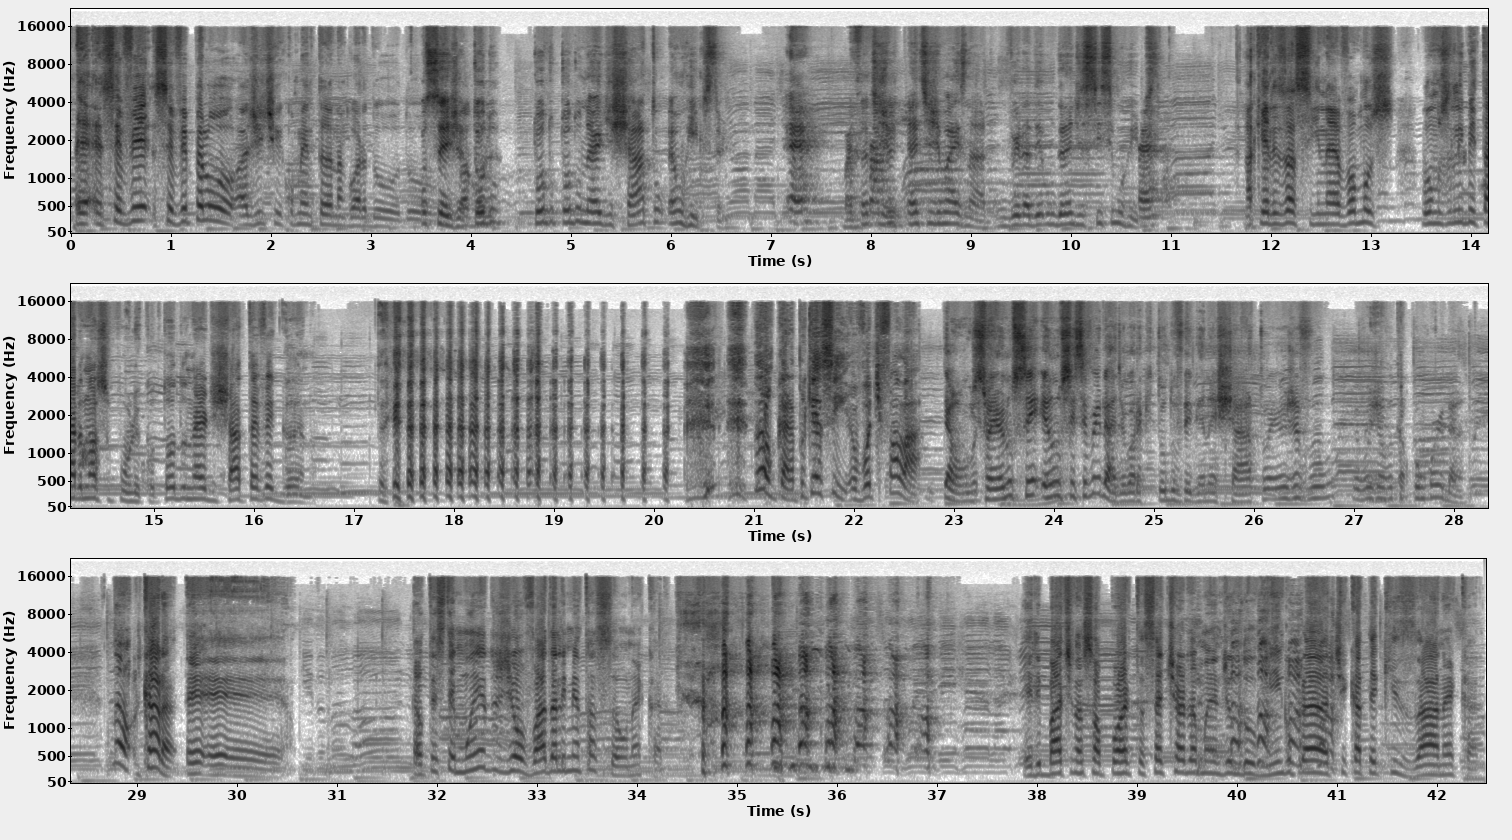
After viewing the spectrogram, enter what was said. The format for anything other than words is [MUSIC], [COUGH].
É, é, Você vê, você vê pelo. A gente comentando agora do. do Ou seja, do todo, todo, todo nerd chato é um hipster. É, Antes basicamente. de, antes de mais nada, um verdadeiro, um grandíssimo hipster. Aqueles assim, né? Vamos, vamos limitar o nosso público. Todo nerd chato é vegano. [LAUGHS] Não, cara, porque assim, eu vou te falar. Então, isso aí eu não sei, eu não sei se é verdade. Agora que todo vegano é chato, aí eu já vou, eu vou- já vou ter que concordar. Não, cara, é. É, é o testemunha do Jeová da alimentação, né, cara? [LAUGHS] Ele bate na sua porta às 7 horas da manhã de um domingo pra te catequizar, né, cara?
